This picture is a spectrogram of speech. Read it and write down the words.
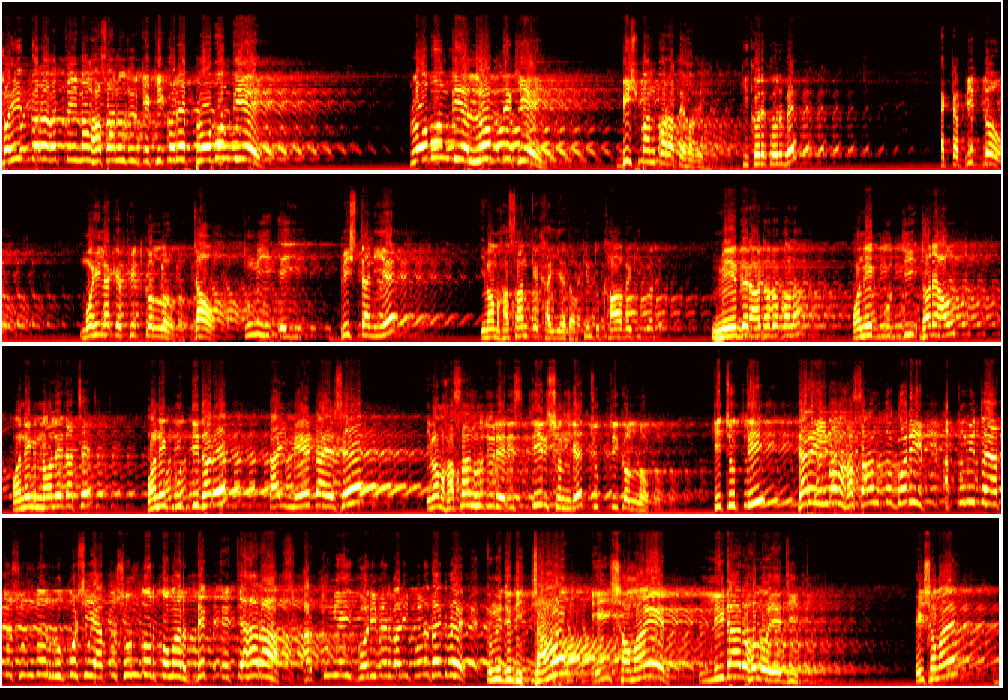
শহীদ করা হচ্ছে ইমাম হাসান হুজুরকে। কি করে? প্লবন দিয়ে। প্লবন দিয়ে লোক দেখিয়ে বিষ পান করাতে হবে। কি করে করবে? একটা বৃদ্ধ মহিলাকে ফিট করল। যাও, তুমি এই বিষটা নিয়ে ইমাম হাসানকে খাইয়ে দাও। কিন্তু খাওয়াবে কি করে? মেয়েদের আঠারো কলা অনেক বুদ্ধি, ধরে আউট অনেক নলেজ আছে। অনেক বুদ্ধি ধরে, তাই মেয়েটা এসে ইমাম হাসান হুজুরের স্ত্রীর সঙ্গে চুক্তি করল। কি চুক্তি? আরে ইমাম হাসান তো গরিব, আর তুমি তো এত সুন্দর রূপসী, এত সুন্দর তোমার দেখতে চেহারা, আর তুমি এই গরিবের বাড়ি পড়ে থাকবে। তুমি যদি চাও, এই সময়ের লিডার হলো এজিদ। এই সময়ের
